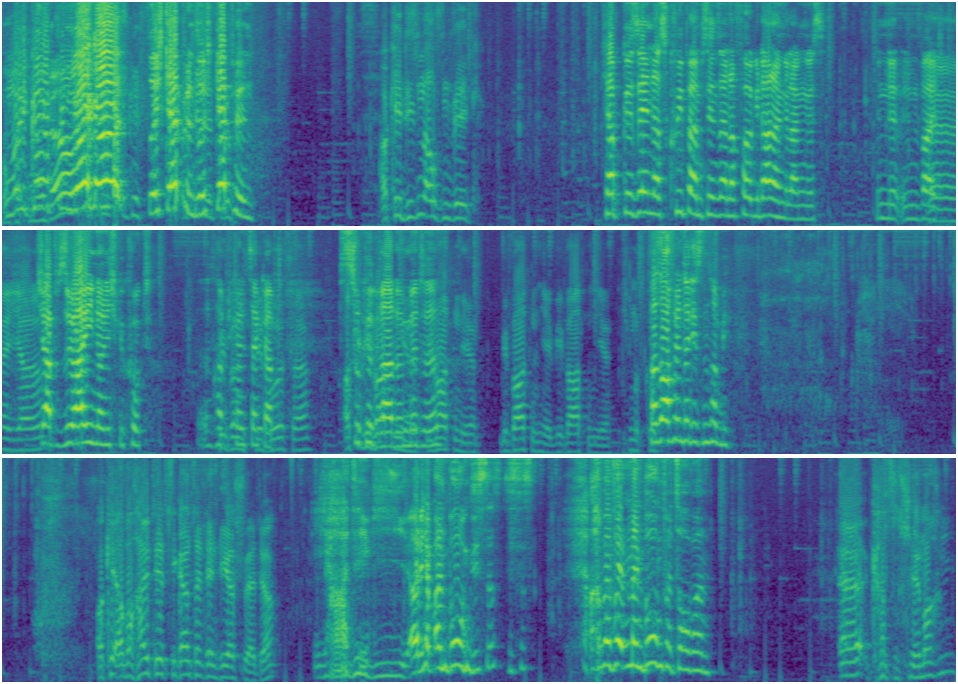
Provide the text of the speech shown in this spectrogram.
Oh mein Gott! Oh mein Gott! Soll ich gappeln? Soll ich gappeln? Okay, die sind auf dem Weg. Ich habe gesehen, dass Creeper in seiner Folge da lang gelangen ist. In, den- in den Wald. Äh, ja. Ich habe Suai noch nicht geguckt. Das habe ich keine Zeit gehabt. er? Ich Okay, zucke gerade in hier, Mitte. Wir warten hier. Wir warten hier, wir warten hier. Ich muss Pass auf hinter diesen Zombie. Okay, aber halt jetzt die ganze Zeit den Dia-Schwert, ja? Ja, Diggi. Aber ich habe meinen Bogen, siehst du? Siehst du? Ach, wir wollten meinen Bogen verzaubern. Äh, kannst du schnell machen?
